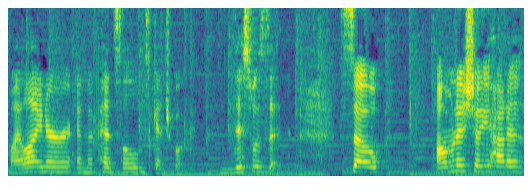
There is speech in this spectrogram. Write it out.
my liner, and my pencil and sketchbook. This was it. So I'm gonna show you how to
